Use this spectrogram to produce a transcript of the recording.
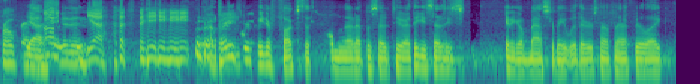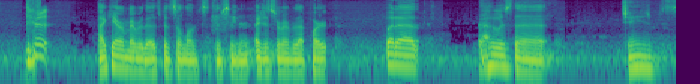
propane. Yeah. Oh, yeah. I'm pretty sure Peter fucks this skull in that episode too. I think he says he's gonna go masturbate with her or something. I feel like I can't remember though. It's been so long since I've seen it. I just remember that part. But uh, who is the James?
